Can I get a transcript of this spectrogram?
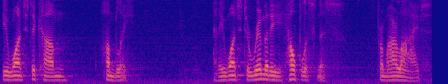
he wants to come humbly. And He wants to remedy helplessness from our lives.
